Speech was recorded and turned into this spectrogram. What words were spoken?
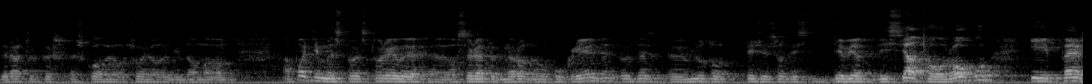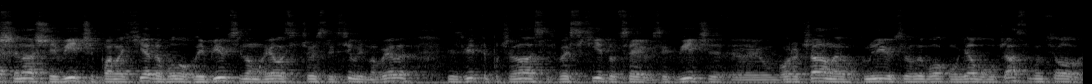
директорка школи очолювала відома вам. А потім ми створили е, осередок Народного руху України десь е, в лютому 1990 року. І перше наше вічі панахіда було в Глибівці, на могилах січових відновили. І звідти починалося весь хід оцей всіх віч е, у Борочанах, у Хмелівці, в Глибокому. Я був учасником цього,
